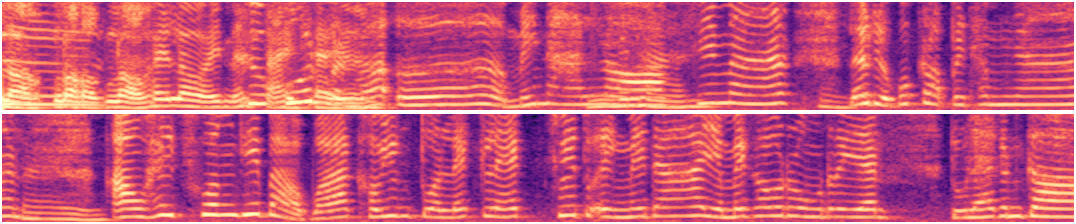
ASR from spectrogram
หลอกหลอกหลอกให้เราไอ้นั่นคือตายพูดใจเหมือนว่า เออ ไม่นานหรอกไม่นานใช่ไหมใช่แล้วเดี๋ยวก็กลับไปทำงานใช่เอาให้ช่วงที่แบบว่าเขายังตัวเล็กๆ ช่วยตัวเองไม่ได้ ยังไม่เข้าโรงเรียน ดูแลกันก่อ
